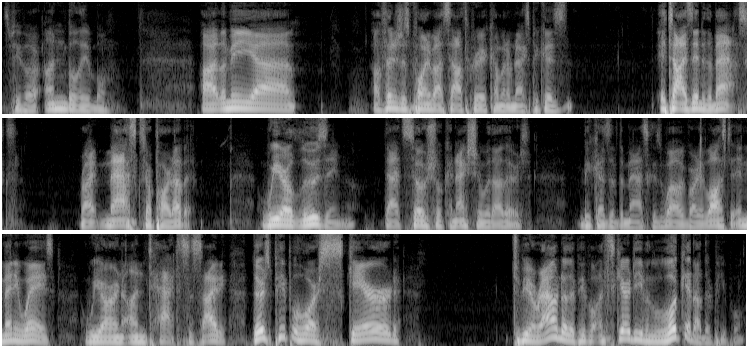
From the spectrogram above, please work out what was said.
These people are unbelievable. All right, let me. Uh, I'll finish this point about South Korea coming up next because it ties into the masks, right? Masks are part of it. We are losing that social connection with others because of the mask as well. We've already lost it. In many ways, we are an untact society. There's people who are scared to be around other people and scared to even look at other people.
